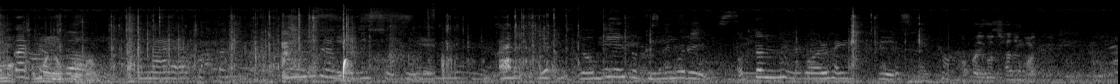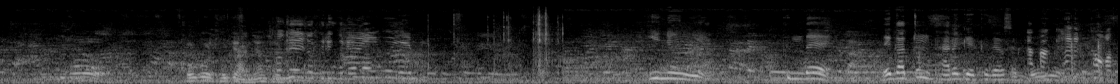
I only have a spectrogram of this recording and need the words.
엄마 엄마 옆으로 거. 가 누나야 똑같은 동물 어디 있어 저기. 아니 여기에서 동물을 어떤 걸 할지. 아빠 이거 찾은 거 같아. 이거 저거 저기 아니야 저기 선생님도 그림 그려봐. 인형이야. 근데 내가 좀 다르게 그려서 약간 몸을. 캐릭터 같아.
